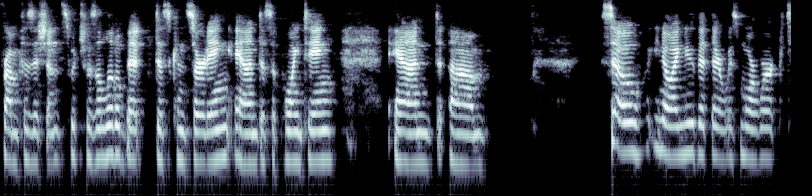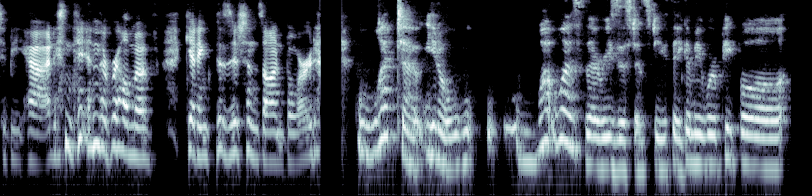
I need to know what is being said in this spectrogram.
from physicians which was a little bit disconcerting and disappointing. And um, so, you know, I knew that there was more work to be had in, in the realm of getting physicians on board. What, uh, you know, what was the resistance, do you think? I mean, were people,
